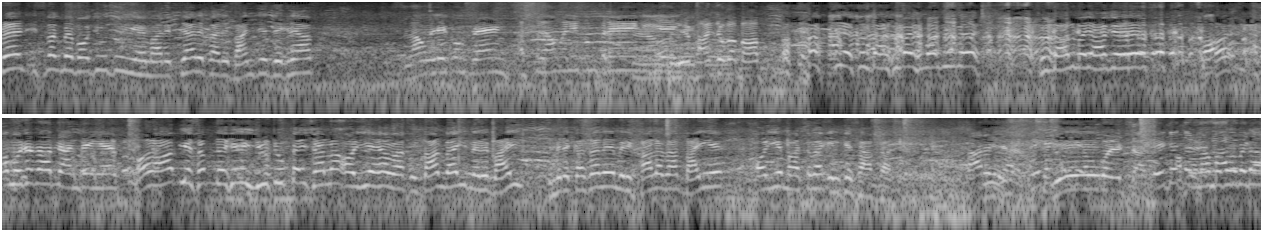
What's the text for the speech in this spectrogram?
फ्रेंड इस वक्त मैं मौजूद हूँ ये हमारे प्यारे प्यारे भांजे देख रहे हैं आप। अस्सलाम वालेकुम फ्रेंड्स फ्रेंड ये भांजों का बाप। ये सुल्तान भाई मौजूद है। सुल्तान भाई आ गए और और मुझे तो आप जानते ही हैं। और आप ये सब देखेंगे यूट्यूब पे इंशाल्लाह। और ये है हमारा सुल्तान भाई मेरे भाई मेरे कज़न है मेरी खाला साहब भाई हैं। और ये माशाल्लाह इनके साथ साथ सारे ये एक नाम बताओ बेटा।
